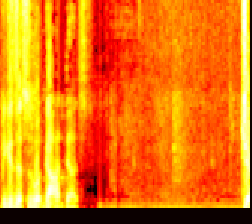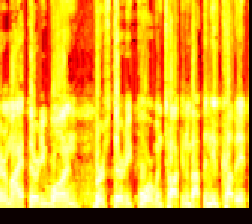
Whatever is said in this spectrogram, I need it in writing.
Because this is what God does. Jeremiah 31, verse 34, when talking about the new covenant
